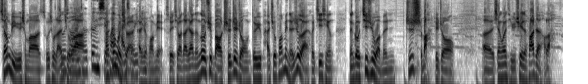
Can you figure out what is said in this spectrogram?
相比于什么足球、篮球啊球，更喜他更会喜欢。排球方面，所以希望大家能够去保持这种对于排球方面的热爱和激情，能够继续我们支持吧这种，呃相关体育事业的发展。好了。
